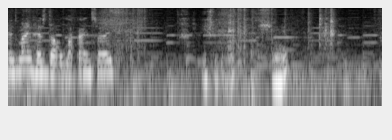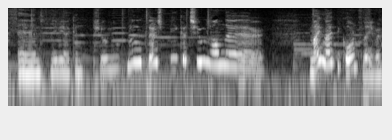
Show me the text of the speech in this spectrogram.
and mine has Darumaka inside. So, And maybe I can show you. Look, there's Pikachu's on there. Mine might be corn flavor.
